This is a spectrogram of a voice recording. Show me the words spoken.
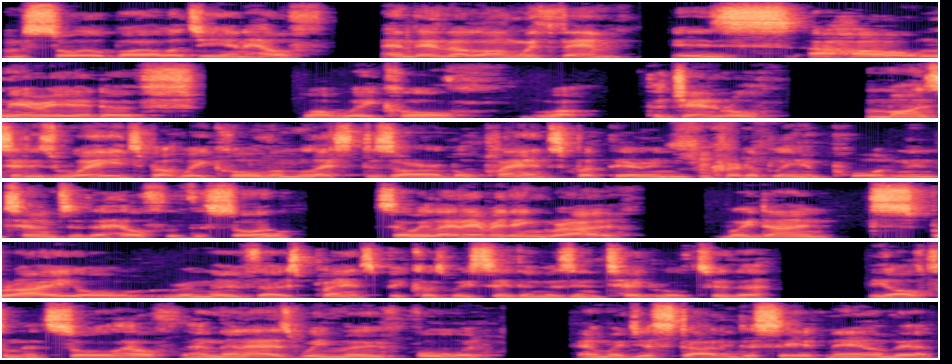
um, soil biology and health. And then along with them is a whole myriad of what we call what the general mindset is weeds, but we call them less desirable plants, but they're incredibly important in terms of the health of the soil. So we let everything grow. We don't spray or remove those plants because we see them as integral to the, the ultimate soil health. And then as we move forward, and we're just starting to see it now about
